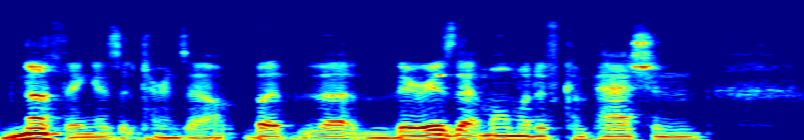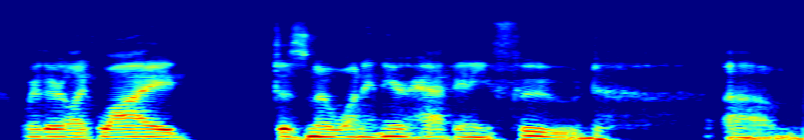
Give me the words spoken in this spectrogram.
nothing, as it turns out. But there is that moment of compassion where they're like, why does no one in here have any food? Um,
